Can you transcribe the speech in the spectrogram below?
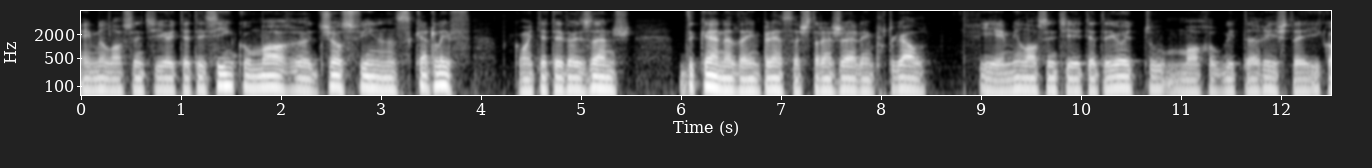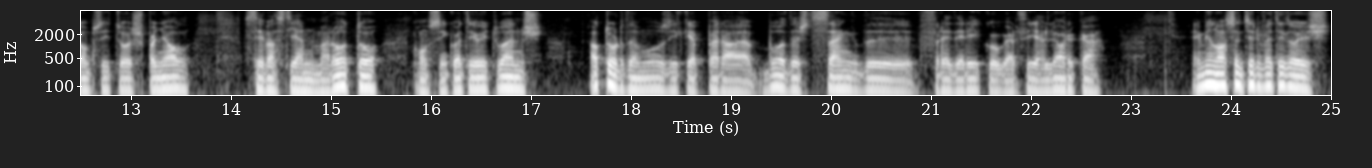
Em 1985 morre Josephine Scarliffe, com 82 anos, decana da imprensa estrangeira em Portugal. E em 1988 morre o guitarrista e compositor espanhol Sebastián Maroto, com 58 anos, autor da música para Bodas de Sangue de Frederico García Lorca. Em 1992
